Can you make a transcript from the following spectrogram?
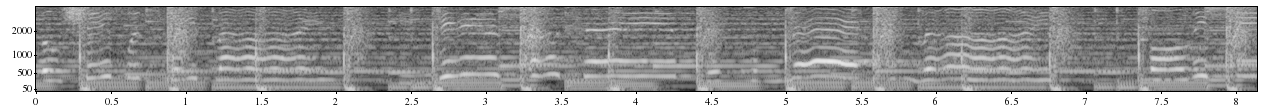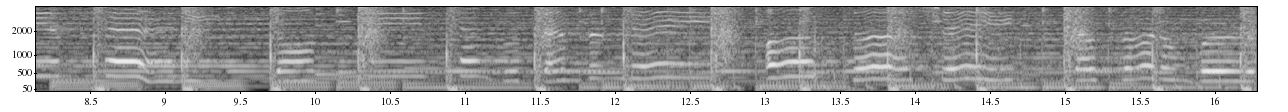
though shaped with straight lines. It is a shape with connecting lines. Poly means many, dot means angle, and the of the shape tells the number of.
